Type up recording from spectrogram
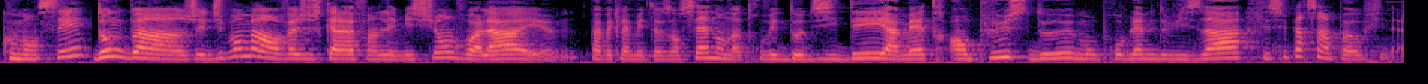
commencé. Donc ben j'ai dit bon ben on va jusqu'à la fin de l'émission, voilà. Et euh, avec la metteuse en scène, on a trouvé d'autres idées à mettre en plus de mon problème de visa. C'est super sympa au final.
